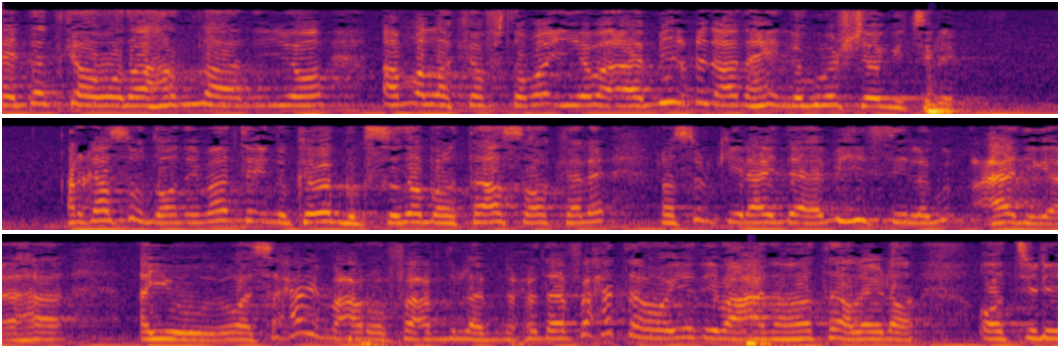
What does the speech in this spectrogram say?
ay dadka wada hadlaan iyo ama la kaftamo iyoba aabii cid aan ahayn laguma sheegi jiray markaasuu doonay maanta inuu kaba bogsado bal taas oo kale rasuulka ilaahay dee aabihiisii lagu caadiga ahaa ayuu waa saxaabi macruufa cabdullahi bnu xudaafa xataa hooyadiiba canaanata laydhaa oo tidhi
